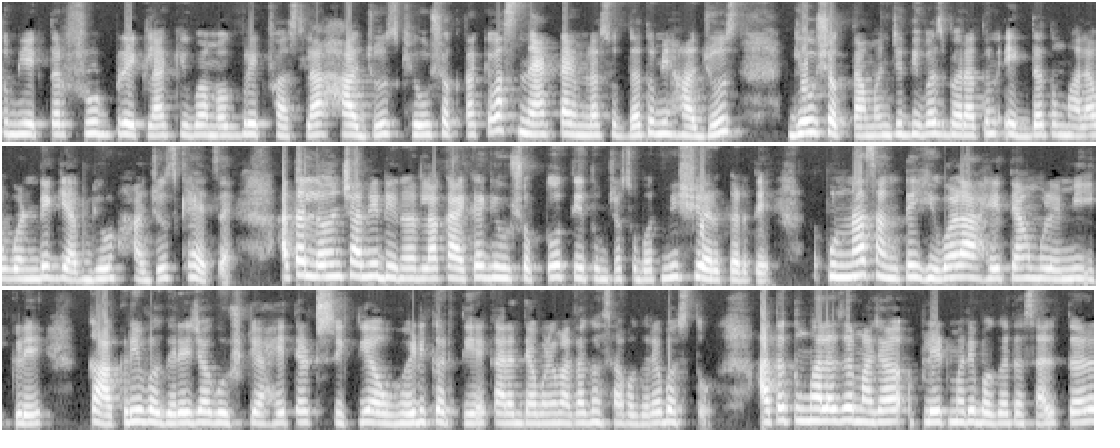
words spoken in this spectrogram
तुम्ही एकतर फ्रूट ब्रेकला किंवा मग ब्रेकफास्टला हा ज्यूस घेऊ शकता किंवा स्नॅक टाइमला सुद्धा तुम्ही हा ज्यूस घेऊ शकता. म्हणजे दिवसभरातून एकदा तुम्हाला वन डे गॅप घेऊन हा ज्यूस घ्यायचा आहे आता लंच आणि डिनरला काय काय घेऊ शकतो ते तुमच्यासोबत मी शेअर करते. करते. पुन्हा सांगते हिवाळा आहे त्यामुळे मी इकडे काकडी वगैरे ज्या गोष्टी आहेत त्या स्ट्रिक्टली अवॉइड करते कारण त्यामुळे माझा घसा वगैरे बसतो. आता तुम्हाला जर माझ्या प्लेटमध्ये बघत असाल तर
